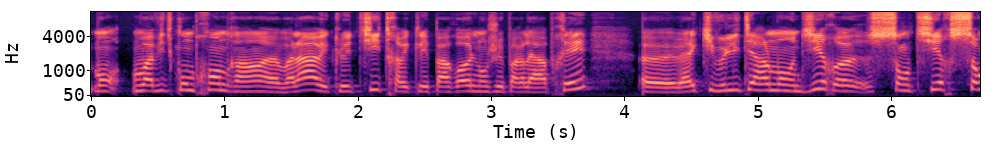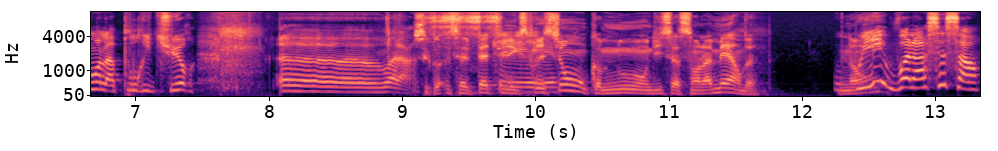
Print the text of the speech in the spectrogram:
Bon, on va vite comprendre, hein, euh, voilà, avec le titre, avec les paroles dont je vais parler après, euh, qui veut littéralement dire euh, sentir sans la pourriture. Euh, voilà. C'est peut-être une expression, comme nous on dit ça sent la merde. Non Oui, voilà, c'est ça.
